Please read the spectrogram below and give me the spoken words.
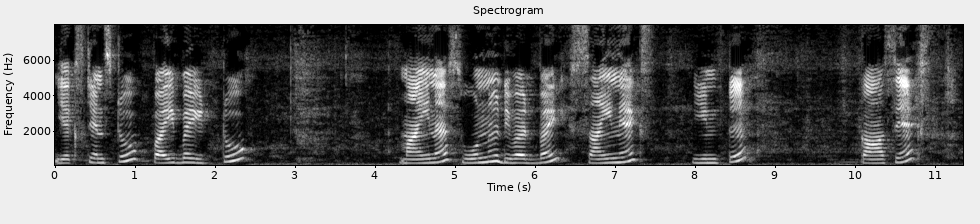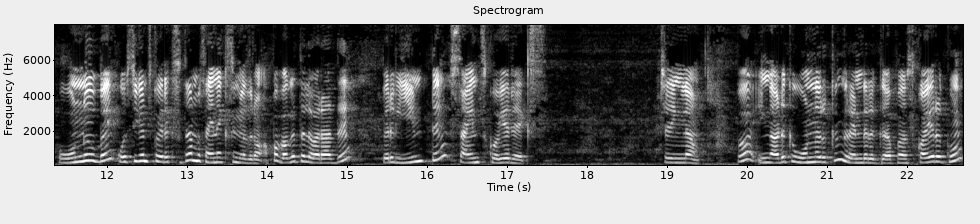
x tends tends to pi by 2 minus 1 divided by sin x into x ஒன்று பை கொசிகன் ஸ்கொயர் எக்ஸ் தான் நம்ம சைன் எக்ஸ்ன்னு எழுதுகிறோம் அப்போ வகுத்தில் வராது. பிறகு இன்ட்டு சைன் ஸ்கொயர் எக்ஸ் சரிங்களா? இப்போ இங்கே அடுக்கு ஒன்று இருக்குது இங்கே ரெண்டு இருக்குது அப்போ ஸ்கொயருக்கும்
